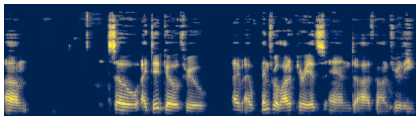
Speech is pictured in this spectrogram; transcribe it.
Um, so I did go through. I've, I've, been through a lot of periods, and uh, I've gone through the,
